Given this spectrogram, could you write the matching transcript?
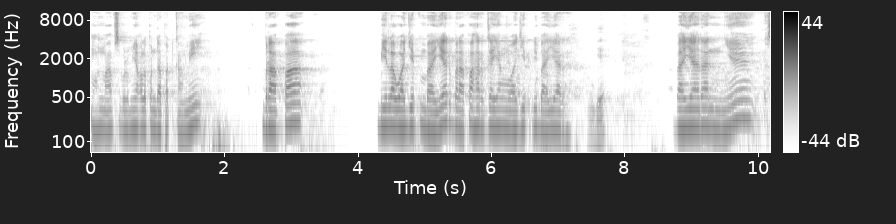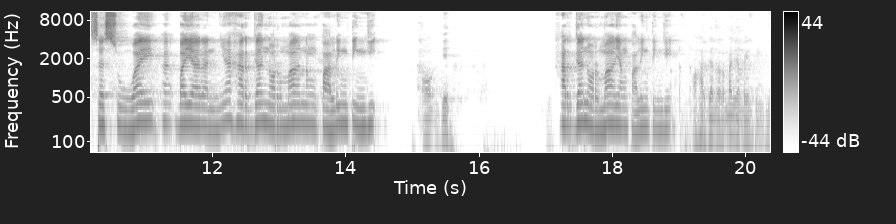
mohon maaf sebelumnya kalau pendapat kami, berapa bila wajib membayar, berapa harga yang wajib dibayar? Nggih. Bayarannya sesuai, eh, bayarannya harga normal yang paling tinggi. Oh, nggih. Harga normal yang paling tinggi. Oh, harga normal yang paling tinggi.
